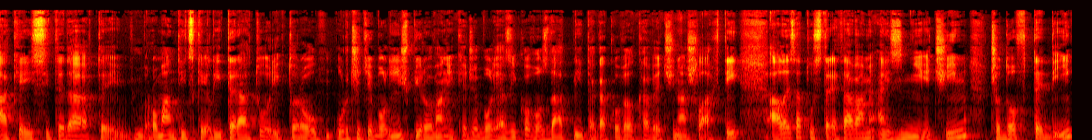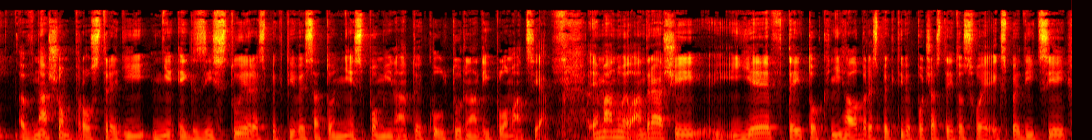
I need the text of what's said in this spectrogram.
akejsi teda tej romantickej literatúry, ktorou určite bol inšpirovaný, keďže bol jazykovo zdatný, tak ako veľká väčšina šlachty, ale sa tu stretávame aj s niečím, čo dovtedy v našom prostredí neexistuje, respektíve sa to nespomína. To je kultúrna diplomácia. Emanuel Andráši je v tejto knihe, alebo respektíve počas tejto svojej expedície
